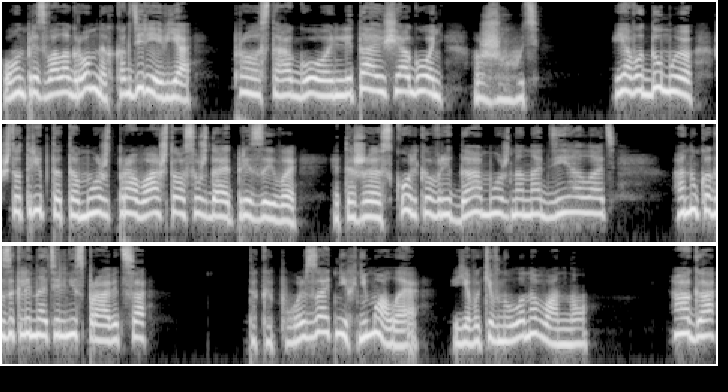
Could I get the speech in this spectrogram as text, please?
он призвал огромных, как деревья. Просто огонь, летающий огонь, жуть. Я вот думаю, что Трипта-то может права, что осуждает призывы. Это же сколько вреда можно наделать. А ну как заклинатель не справится. Так и польза от них немалая. Я выкивнула на ванну. Ага,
